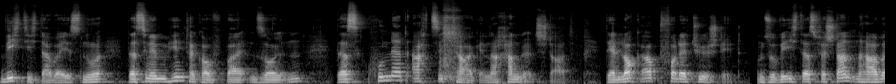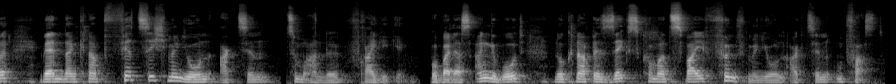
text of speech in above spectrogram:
Wichtig dabei ist nur, dass wir im Hinterkopf behalten sollten, dass 180 Tage nach Handelsstart der Lockup vor der Tür steht. Und so wie ich das verstanden habe, werden dann knapp 40 Millionen Aktien zum Handel freigegeben. Wobei das Angebot nur knappe 6,25 Millionen Aktien umfasst.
